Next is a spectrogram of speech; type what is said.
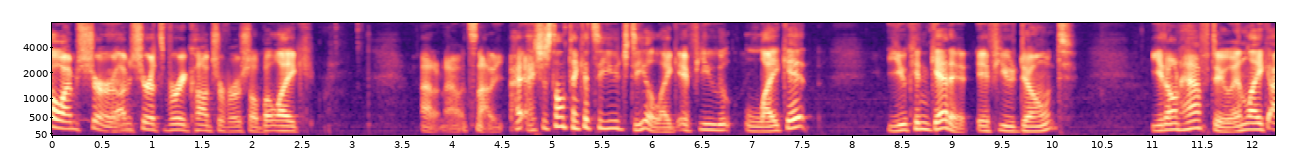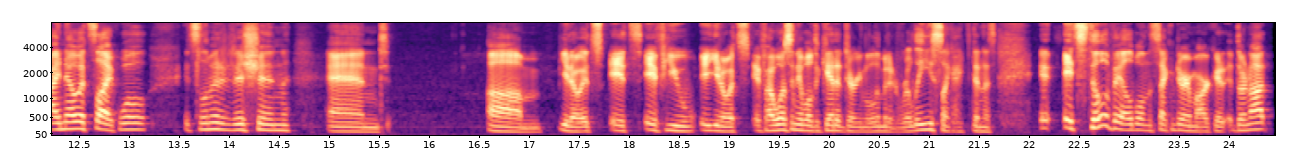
Oh, I'm sure. Yeah. I'm sure it's very controversial, but like, I don't know. It's not. A, I, I just don't think it's a huge deal. Like, if you like it, you can get it. If you don't, you don't have to. And like, I know it's like, well, it's limited edition, and um, you know, it's it's if you you know, it's if I wasn't able to get it during the limited release, like I then it's it, it's still available in the secondary market. They're not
